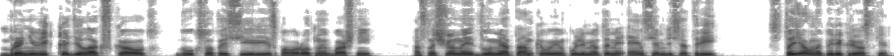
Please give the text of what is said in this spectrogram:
Броневик Cadillac Scout 200 серии с поворотной башней, оснащенный двумя танковыми пулеметами М-73, стоял на перекрестке.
